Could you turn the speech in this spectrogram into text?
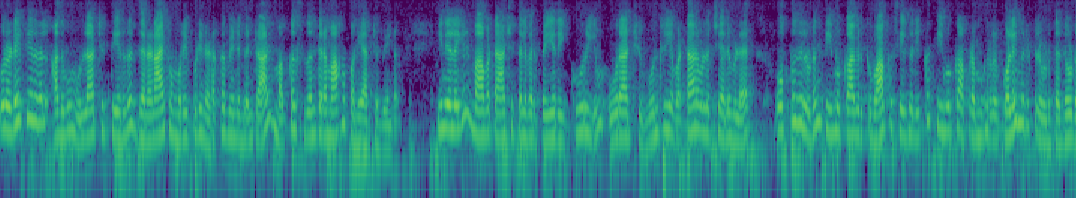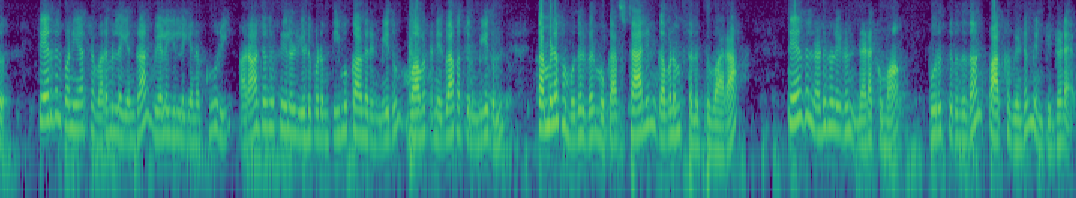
ஒரு இடைத்தேர்தல் அதுவும் உள்ளாட்சி தேர்தல் ஜனநாயக முறைப்படி நடக்க வேண்டும் என்றால் மக்கள் சுதந்திரமாக பணியாற்ற வேண்டும். இந்நிலையில் மாவட்ட ஆட்சித்தலைவர் பெயரை கூறியும் ஊராட்சி ஒன்றிய வட்டார வளர்ச்சி அலுவலர் ஒப்புதலுடன் திமுகவிற்கு வாக்கு சேகரிக்க திமுக பிரமுகர்கள் கொலை மிரட்டல் விடுத்ததோடு தேர்தல் பணியாற்ற வரவில்லை என்றால் வேலையில்லை என கூறி அராஜக செயலில் ஈடுபடும் திமுகவினரின் மீதும் மாவட்ட நிர்வாகத்தின் மீதும் தமிழக முதல்வர் மு ஸ்டாலின் கவனம் செலுத்துவாரா? தேர்தல் நடுநிலையுடன் நடக்குமா? பொறுத்திருந்துதான் பார்க்க வேண்டும் என்கின்றனர்.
